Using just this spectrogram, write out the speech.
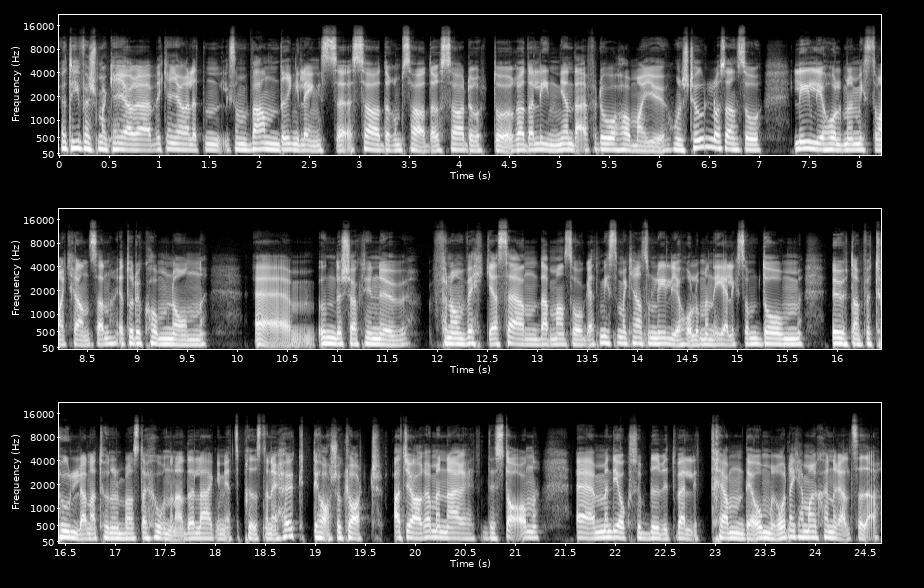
Jag tycker först man kan göra, vi kan göra en liten liksom vandring längs eh, söder om Söder, söderut och röda linjen där. För då har man ju Hornstull och sen så Liljeholmen, Midsommarkransen. Jag tror det kom någon eh, undersökning nu för någon vecka sedan där man såg att Midsommarkransen och Liljeholmen är liksom de utanför tullarna, tunnelbanestationerna där lägenhetspriserna är högt. Det har såklart att göra med närheten till stan. Eh, men det har också blivit väldigt trendiga områden kan man generellt säga.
